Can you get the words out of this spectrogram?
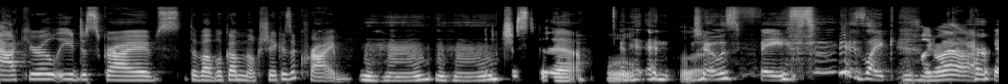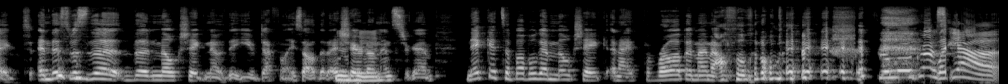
accurately describes the bubblegum milkshake as a crime. Mm-hmm. Mm-hmm. Just yeah. And, and Ugh. Joe's face is like like perfect. And this was the the milkshake note that you definitely saw that I shared on Mhm. Instagram. Nick gets a bubblegum milkshake and I throw up in my mouth a little bit. It's a little gross. Like, yeah.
